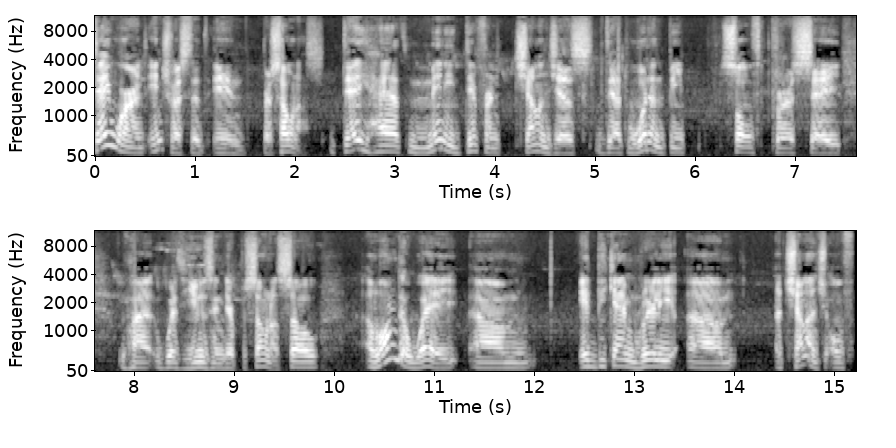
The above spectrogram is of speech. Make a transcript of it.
They weren't interested in personas. They had many different challenges that wouldn't be solved per se with using their personas. So along the way, um, it became really um, a challenge of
